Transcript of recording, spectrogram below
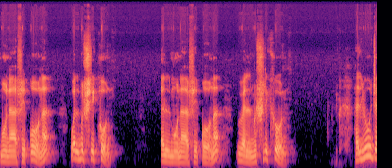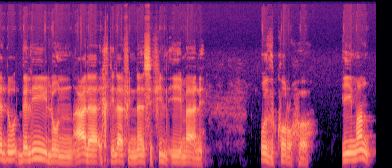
munafikune vel müşrikun. El munafikune والمشركون هل يوجد دليل على اختلاف الناس في الإيمان اذكره İman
